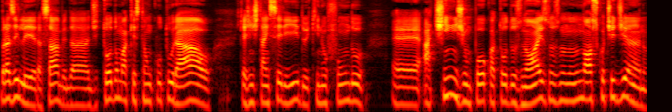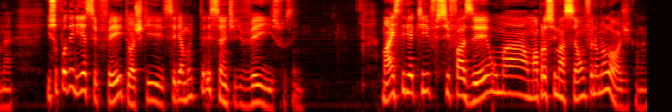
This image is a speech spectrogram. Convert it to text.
brasileira, sabe? Da, de toda uma questão cultural que a gente está inserido e que, no fundo, é, atinge um pouco a todos nós no, no, nosso cotidiano, né? Isso poderia ser feito, acho que seria muito interessante de ver isso, assim. Mas teria que se fazer uma, uma aproximação fenomenológica, né?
